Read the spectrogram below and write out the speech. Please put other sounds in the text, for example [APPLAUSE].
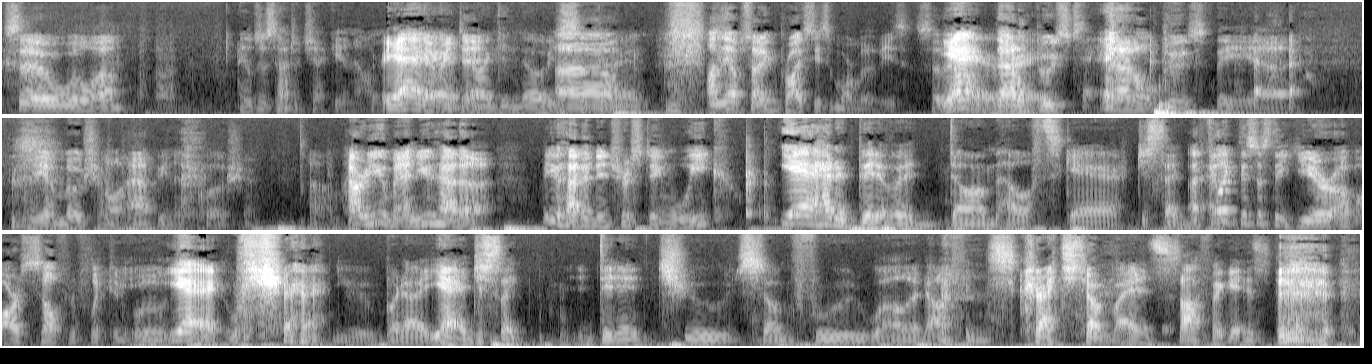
so we'll um, you'll just have to check in on Yeah, every yeah, day. no, I didn't know. Um, so on the upside, you can probably see some more movies. So that'll, Yeah, that'll right. boost that'll boost the uh, the emotional happiness quotient. Um, how are you, man? You had a you had an interesting week. Yeah, I had a bit of a dumb health scare. Just I, I feel like this is the year of our self-inflicted wounds. yeah, [LAUGHS] sure. You, but uh, yeah, just like didn't chew some food well enough and [LAUGHS] scratched up my esophagus. [LAUGHS]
